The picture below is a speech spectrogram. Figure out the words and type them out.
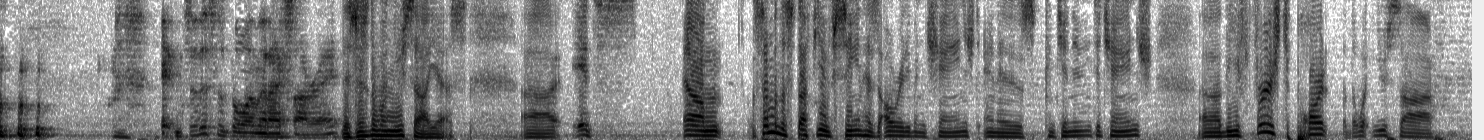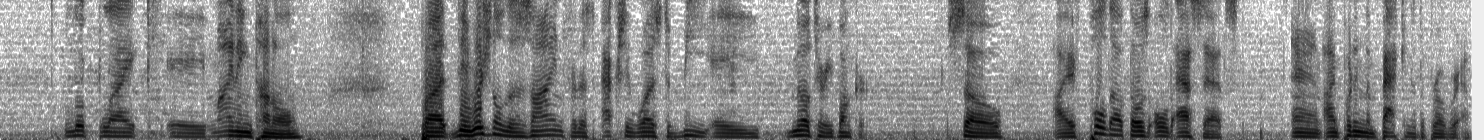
So this is the one that I saw, right? This is the one you saw, yes. Uh, it's um, some of the stuff you've seen has already been changed and is continuing to change. Uh, the first part what you saw looked like a mining tunnel, but the original design for this actually was to be a military bunker. So I've pulled out those old assets and I'm putting them back into the program.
